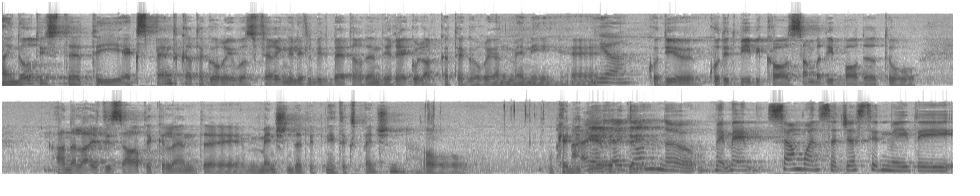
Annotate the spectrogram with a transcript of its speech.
I noticed that the expand category was faring a little bit better than the regular category on many. Uh, Yeah. Could you could it be because somebody bothered to analyze this article and uh, mention that it needs expansion, or can you I, give I the- don't know. Someone suggested me the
